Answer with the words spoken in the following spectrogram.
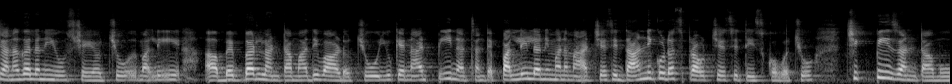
శనగలని యూస్ చేయొచ్చు మళ్ళీ బెబ్బర్లు అంటాం అది వాడొచ్చు. యూ కెన్ యాడ్ పీనట్స్ అంటే పల్లీలని మనం యాడ్ చేసి దాన్ని కూడా స్ప్రౌట్ చేసి తీసుకోవచ్చు. చిక్ పీస్ అంటాము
